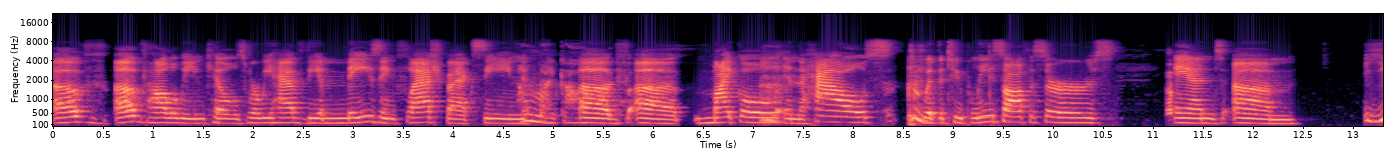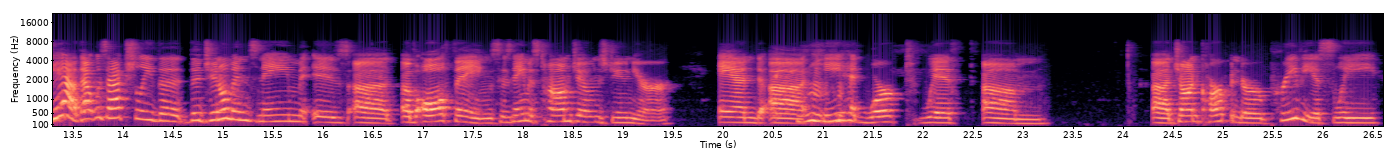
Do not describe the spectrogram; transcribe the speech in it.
of of Halloween Kills, where we have the amazing flashback scene. Oh my god. of uh, Michael in the house with the two police officers, and um, yeah, that was actually the the gentleman's name is uh, of all things. His name is Tom Jones Jr. and uh, he had worked with um, uh, John Carpenter previously.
